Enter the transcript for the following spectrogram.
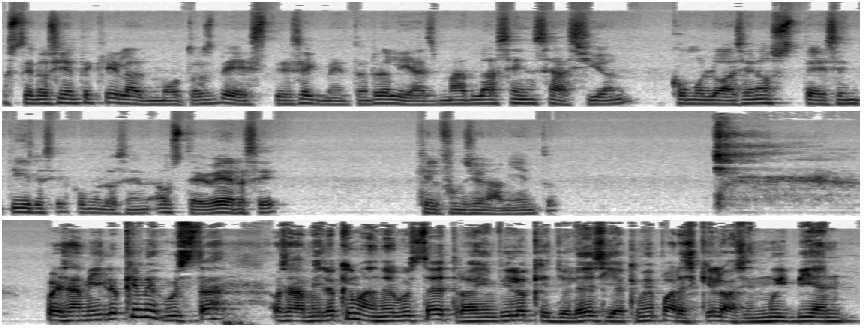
¿usted no siente que las motos de este segmento en realidad es más la sensación, como lo hacen a usted sentirse, como lo hacen a usted verse, que el funcionamiento? Pues a mí lo que me gusta, o sea, a mí lo que más me gusta de Trainfield, lo que yo le decía que me parece que lo hacen muy bien,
